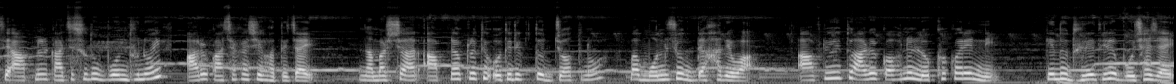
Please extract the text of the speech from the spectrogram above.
সে আপনার কাছে শুধু বন্ধু নয়, আরও কাছাকাছি হতে চায়। নাম্বার চার, আপনার প্রতি অতিরিক্ত যত্ন বা মনোযোগ দেখা দেওয়া। আপনি হয়তো আগে কখনো লক্ষ্য করেননি। কিন্তু ধীরে ধীরে বোঝা যায়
